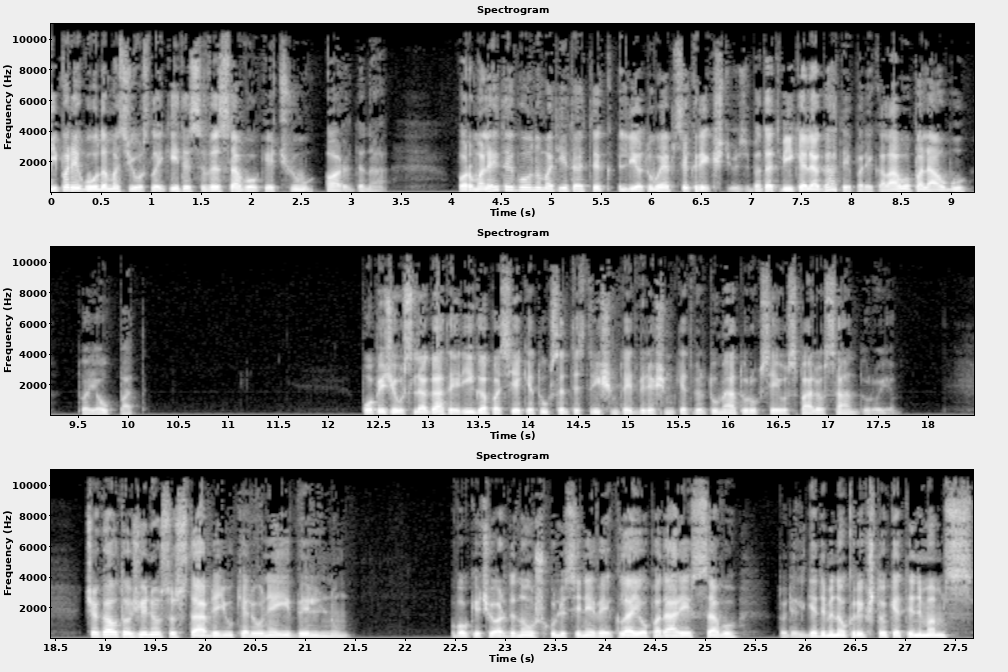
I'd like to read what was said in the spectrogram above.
įpareigodamas jūs laikytis visą vokiečių ordiną. Formaliai tai buvo numatyta tik Lietuvai apsikrikštijus, bet atvykę legatai pareikalavo paliaubų tuo jau pat. Popiežiaus legatai Rygą pasiekė 1324 metų rugsėjo spalio sandūroje. Čia gauto žinios sustabdė jų kelionę į Vilnių. Vokiečių ordino užkulisinė veikla jau padarė savo, todėl Gedimino krikšto ketinimams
